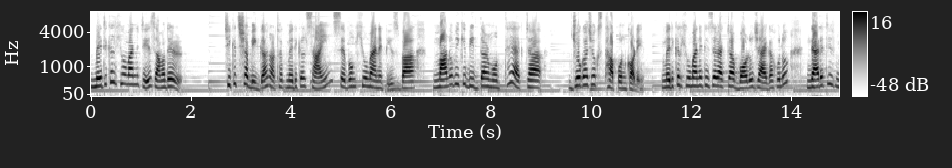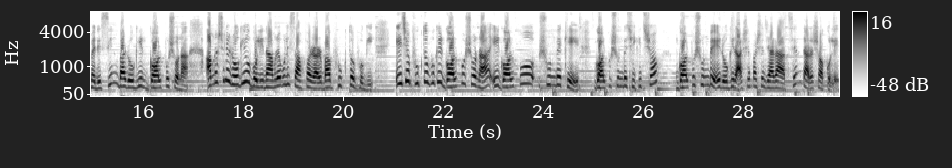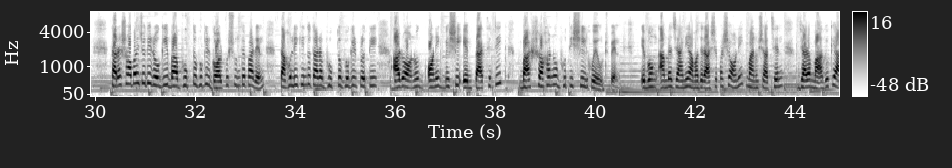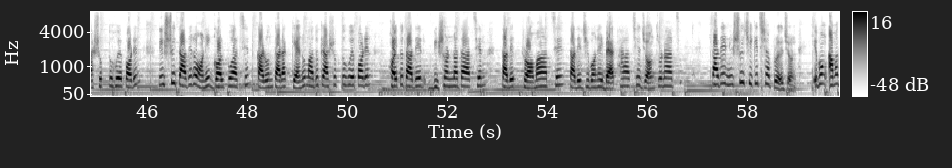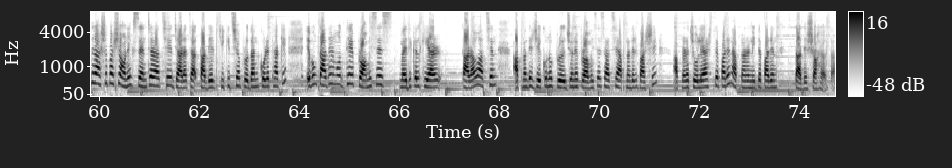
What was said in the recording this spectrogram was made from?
Medical humanities আমাদের চিকিৎসা বিজ্ঞান, অর্থাৎ মেডিকেল সায়েন্স এবং হিউম্যানিটিজ বা মানবিক বিদ্যার মধ্যে একটা যোগাযোগ স্থাপন করে। মেডিকেল হিউম্যানিটিজের একটা বড় জায়গা হলো ন্যারেটিভ মেডিসিন বা রোগীর গল্প শোনা। আমরা আসলে রোগীও বলি না, আমরা বলি সাফারার বা ভুক্তভোগী। এই যে ভুক্তভোগীর গল্প শোনা, এই গল্প শুনবে কে? গল্প শুনবে চিকিৎসক গল্প শুনবে রোগীর আশেপাশে যারা আছেন, তারা সকলে। তারা সবাই যদি রোগী বা ভুক্তভোগীর গল্প শুনতে পারেন, তাহলেই কিন্তু তারা ভুক্তভোগীর প্রতি আরও অনেক অনেক বেশি এমপ্যাথেটিক বা সহানুভূতিশীল হয়ে উঠবেন। এবং আমরা জানি আমাদের আশেপাশে অনেক মানুষ আছেন, যারা মাদকে আসক্ত হয়ে পড়েন। নিশ্চয়ই তাদেরও অনেক গল্প আছেন, কারণ তারা কেন মাদকে আসক্ত হয়ে পড়েন? হয়তো তাদের বিষণ্ণতা আছেন তাদের ট্রমা আছে, তাদের জীবনের ব্যথা আছে, যন্ত্রণা আছে, তাদের নিশ্চয়ই চিকিৎসা প্রয়োজন। এবং আমাদের আশেপাশে অনেক সেন্টার আছে যারা তাদের চিকিৎসা প্রদান করে থাকে এবং তাদের মধ্যে প্রমিসেস মেডিকেল কেয়ার তারাও আছেন। আপনাদের যে কোনো প্রয়োজনে প্রমিসেস আছে আপনাদের পাশে। আপনারা চলে আসতে পারেন, আপনারা নিতে পারেন তাদের সহায়তা।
